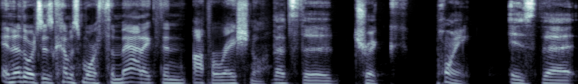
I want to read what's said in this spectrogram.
In other words, it becomes more thematic than operational. that's the trick point is that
